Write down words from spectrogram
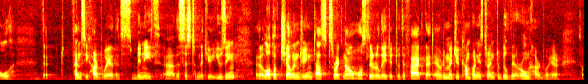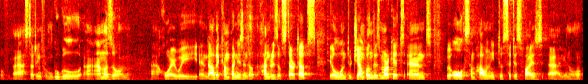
all that fancy hardware that's beneath uh, the system that you're using. a lot of challenging tasks right now, mostly related to the fact that every major company is trying to build their own hardware. So uh, starting from Google, uh, Amazon, uh, Huawei, and other companies and hundreds of startups, they all want to jump on this market, and we all somehow need to satisfy, uh, you know,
